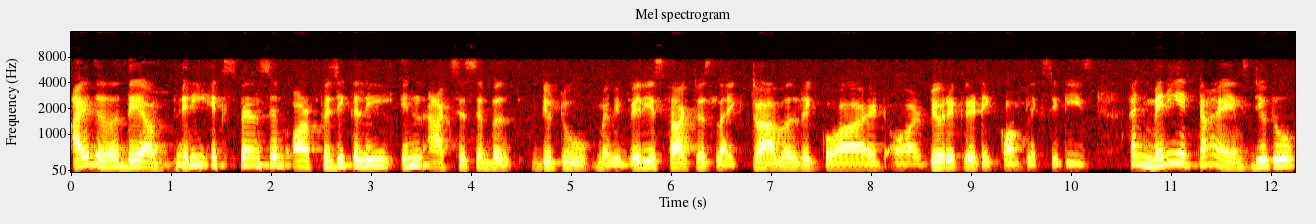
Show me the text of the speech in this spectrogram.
Either they are very expensive or physically inaccessible due to maybe various factors like travel required or bureaucratic complexities. And many a times due to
